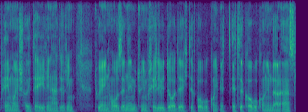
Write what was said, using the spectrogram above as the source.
پیمایش های دقیقی نداریم توی این حوزه نمی‌تونیم خیلی به داده اکتفا بکنیم اتکا بکنیم در اصل.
